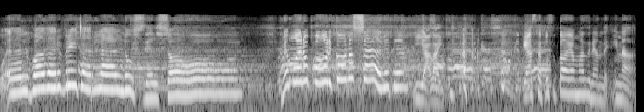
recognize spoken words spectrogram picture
Vuelvo a ver brillar la luz del sol. Me muero por conocerte. Y ya, bye. y hasta puso todavía más grande. Y nada,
